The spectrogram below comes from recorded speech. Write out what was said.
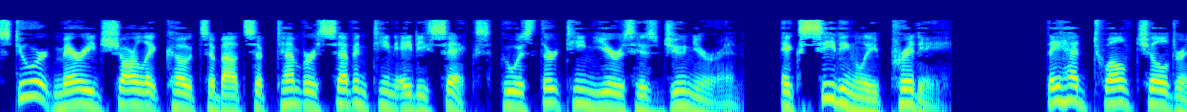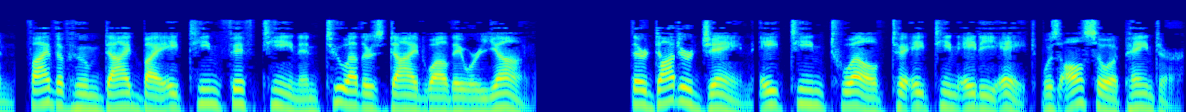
Stuart married Charlotte Coates about September 1786, who was 13 years his junior and exceedingly pretty. They had 12 children, five of whom died by 1815 and two others died while they were young. Their daughter Jane (1812–1888) was also a painter.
